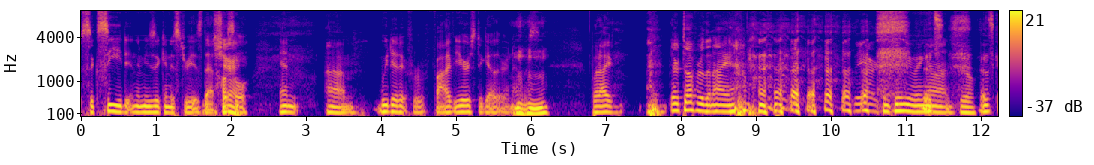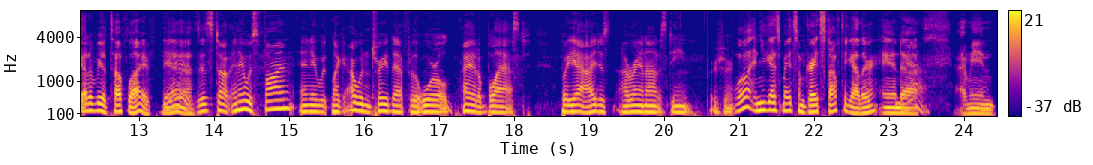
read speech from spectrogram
succeed in the music industry is that Sure. hustle. And um, we did it for five years together, and I was, Mhm. but I they're tougher than I am. they are continuing It's- on. So It's got to be a tough life. it yeah. is. It's tough, and it was fun, and it would like I wouldn't trade that for the world. I had a blast, but yeah, I just I ran out of steam for sure. Well, and you guys made some great stuff together, and Yeah. uh, I mean,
